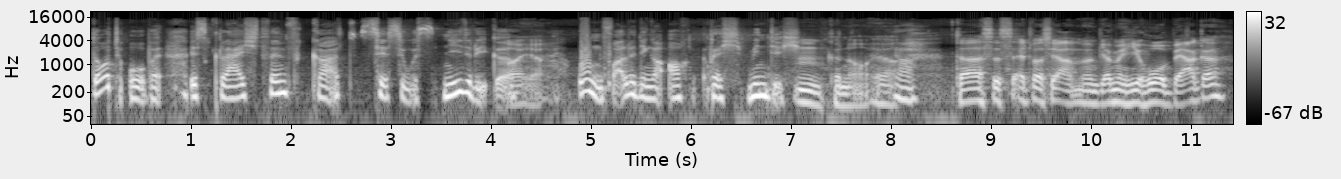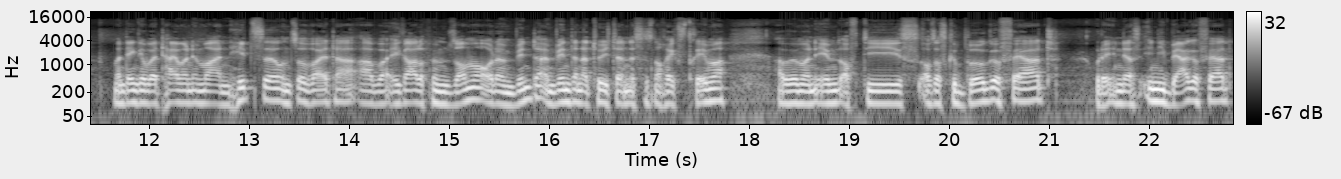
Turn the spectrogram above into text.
dort oben ist gleich 5 Grad Celsius niedriger. Oh, ja. Und vor allen Dingen auch recht windig. Mm, genau, ja. ja. Das ist etwas, ja, wir haben ja hier hohe Berge. Man denkt ja bei Taiwan immer an Hitze und so weiter, aber egal ob im Sommer oder im Winter, im Winter natürlich dann ist es noch extremer, aber wenn man eben auf, dies, auf das Gebirge fährt oder in, das, in die Berge fährt,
